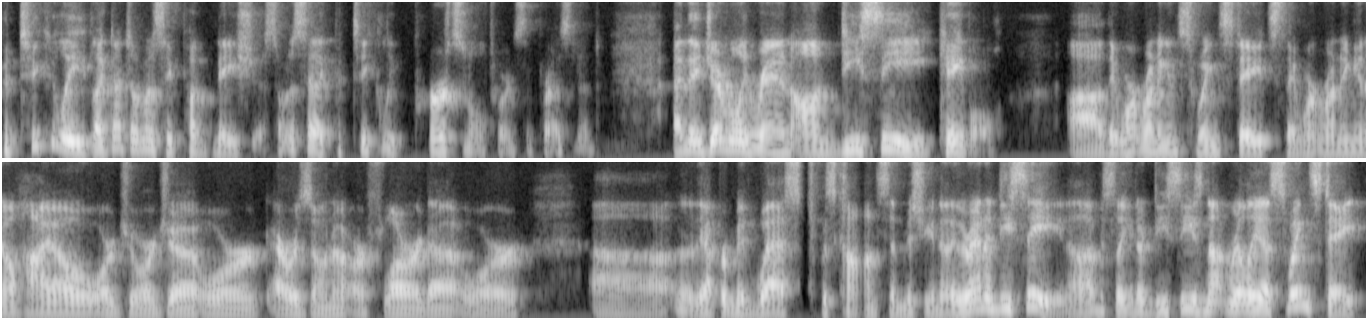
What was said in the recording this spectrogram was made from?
particularly like not I want to say pugnacious. I want to say like particularly personal towards the president, and they generally ran on DC cable. Uh, they weren't running in swing states. They weren't running in Ohio or Georgia or Arizona or Florida or uh, the upper Midwest, Wisconsin, Michigan. They ran in DC. Now, obviously, you know, DC is not really a swing state,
